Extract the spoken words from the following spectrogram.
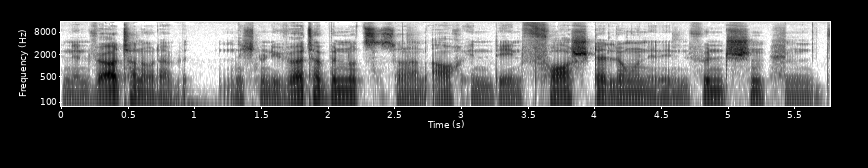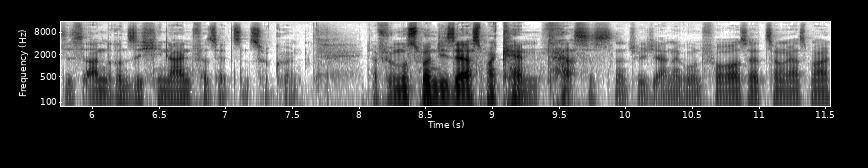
in den Wörtern oder nicht nur die Wörter benutzen, sondern auch in den Vorstellungen, in den Wünschen des anderen sich hineinversetzen zu können. Dafür muss man diese erstmal kennen. Das ist natürlich eine Grundvoraussetzung erstmal.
